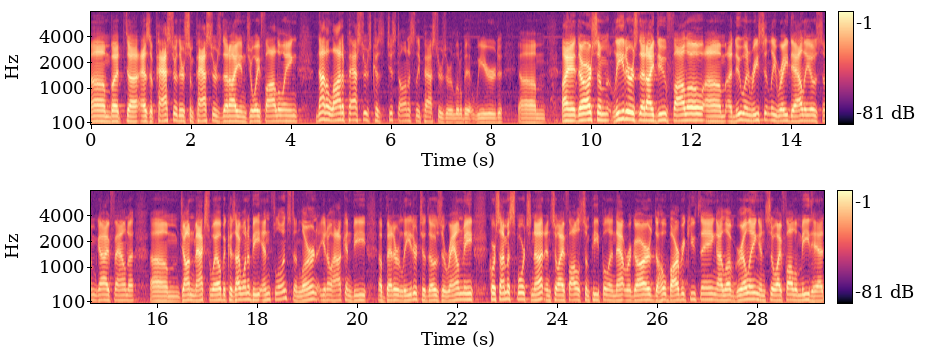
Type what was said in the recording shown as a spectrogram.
Um, but uh, as a pastor, there's some pastors that I enjoy following. Not a lot of pastors, because just honestly, pastors are a little bit weird. Um, I, there are some leaders that I do follow. Um, a new one recently, Ray Dalio, some guy found a, um, John Maxwell, because I want to be influenced and learn, you know, how I can be a better leader to those around me. Of course, I'm a sports nut, and so I follow some people in that regard. The whole barbecue thing, I love grilling, and so I follow Meathead.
